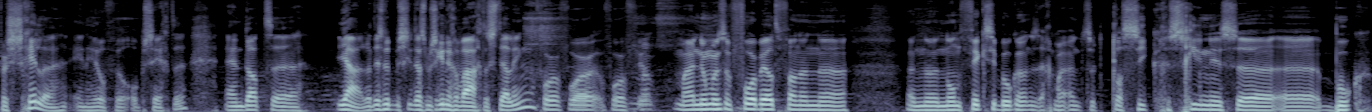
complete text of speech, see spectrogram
verschillen in heel veel opzichten. En dat, eh, ja, dat is, misschien, dat is misschien een gewaagde stelling voor, voor, voor. Maar, noem eens een voorbeeld van een, eh, een eh, non-fictieboek, een, zeg maar een soort klassiek geschiedenisboek.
